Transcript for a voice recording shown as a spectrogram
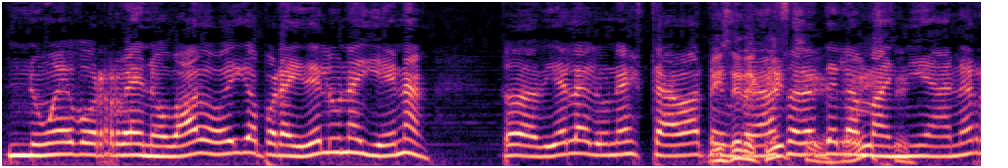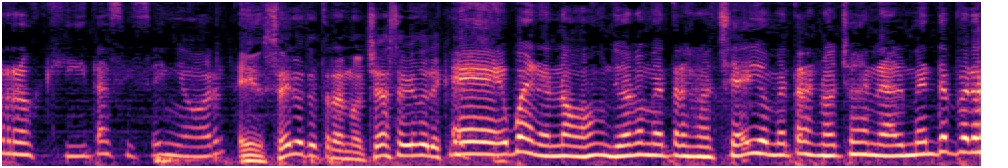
nuevo, renovado. Oiga, por ahí de luna llena. Todavía la luna estaba a tempranas horas de la mañana, rojita, sí señor. ¿En serio te trasnochaste viendo el eclipse? Eh, bueno, no, yo no me trasnoché, yo me trasnocho generalmente, pero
